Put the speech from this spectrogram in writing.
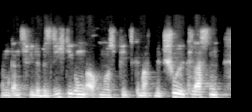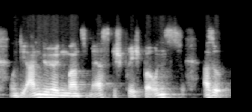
haben ganz viele Besichtigungen auch im Hospiz gemacht mit Schulklassen und die Angehörigen waren zum Erstgespräch bei uns. Also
